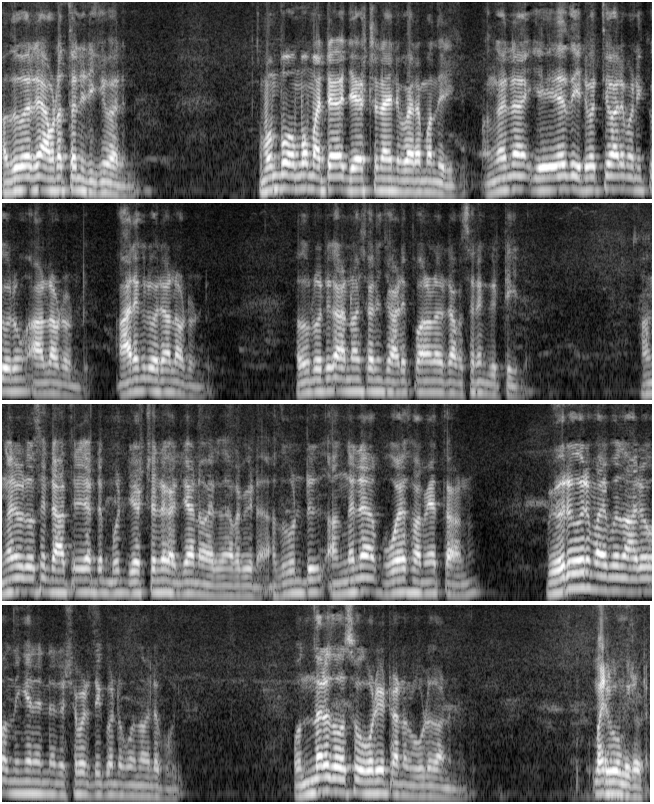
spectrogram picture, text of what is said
അതുവരെ അവിടെ തന്നെ ഇരിക്കുമായിരുന്നു അപ്പം പോകുമ്പോൾ മറ്റേ ജ്യേഷ്ഠനായി വരം വന്നിരിക്കും. അങ്ങനെ ഏത് ഇരുപത്തിനാല് മണിക്കൂറും ആളവിടെ ഉണ്ട്. ആരെങ്കിലും ഒരാൾ അവിടെ ഉണ്ട്. അതുകൊണ്ട് ഒരു കാരണവശാലും ചാടിപ്പോകാനുള്ള ഒരു അവസരം കിട്ടിയില്ല. അങ്ങനെ ഒരു ദിവസം രാത്രി എന്റെ ജ്യേഷ്ഠന്റെ കല്യാണമായിരുന്നു അറബിയുടെ. അതുകൊണ്ട് അങ്ങനെ പോയ സമയത്താണ് വേറെ ഒരു മരുന്ന് ആരോ ഒന്നിങ്ങനെ എന്നെ രക്ഷപ്പെടുത്തിക്കൊണ്ട് പോകുന്നവരെ പോയി. ഒന്നര ദിവസം ഓടിയിട്ടാണ് റോഡ് കാണുന്നത്. മരുഭൂമിയിലൂടെ.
